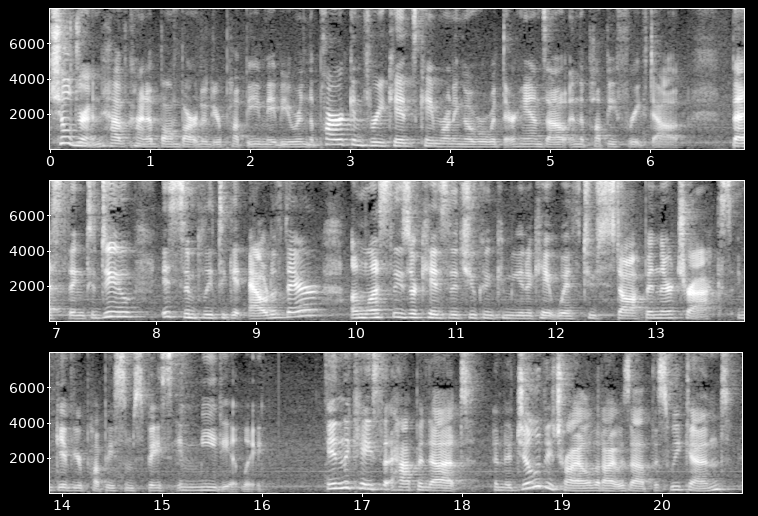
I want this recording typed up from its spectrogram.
children have kind of bombarded your puppy. Maybe you were in the park and three kids came running over with their hands out and the puppy freaked out. Best thing to do is simply to get out of there, unless these are kids that you can communicate with to stop in their tracks and give your puppy some space immediately. In the case that happened at an agility trial that I was at this weekend,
